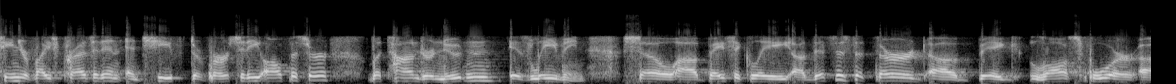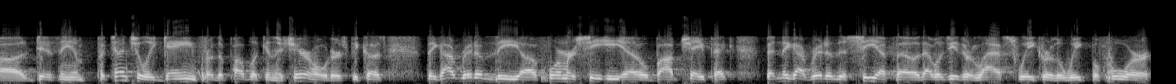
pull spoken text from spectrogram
Senior Vice President and Chief Diversity Officer, Latondra Newton, is leaving. So uh, basically, uh, this is the third uh, big loss for uh, Disney and potentially gain for the public and the shareholders because they got rid of the uh, former CEO, Bob Chapek. Then they got rid of the CFO. That was either last week or the week before.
